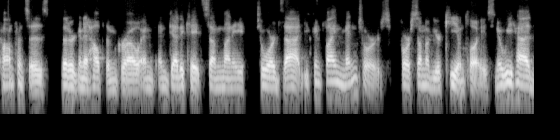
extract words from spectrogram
conferences that are going to help them grow and, and dedicate some money towards that. You can find mentors for some of your key employees. You know, we had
